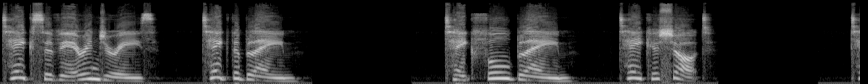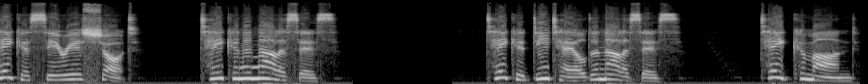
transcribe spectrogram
Take severe injuries. Take the blame. Take full blame. Take a shot. Take a serious shot. Take an analysis. Take a detailed analysis. Take command.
